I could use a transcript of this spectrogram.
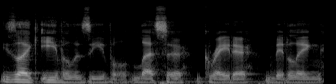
he's like, evil is evil, lesser, greater, middling,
